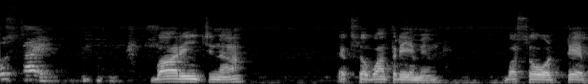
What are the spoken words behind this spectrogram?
ખુશ થાય બાર ઇંચના એકસો પાંત્રીસ એમએમ બસો watt tape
